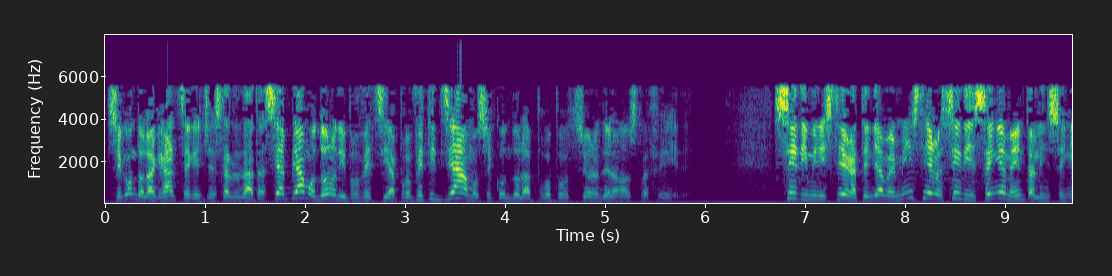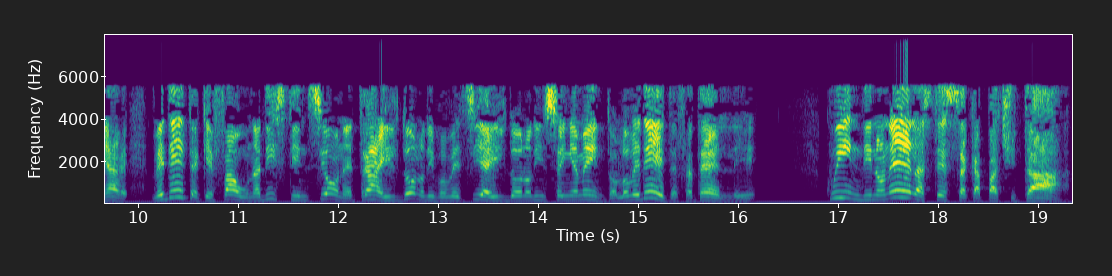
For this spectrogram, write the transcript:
secondo la grazia che ci è stata data, se abbiamo dono di profezia, profetizziamo secondo la proporzione della nostra fede. Se di ministero attendiamo il ministero, se di insegnamento all'insegnare. Vedete che fa una distinzione tra il dono di profezia e il dono di insegnamento? Lo vedete, fratelli? Quindi non è la stessa capacità.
